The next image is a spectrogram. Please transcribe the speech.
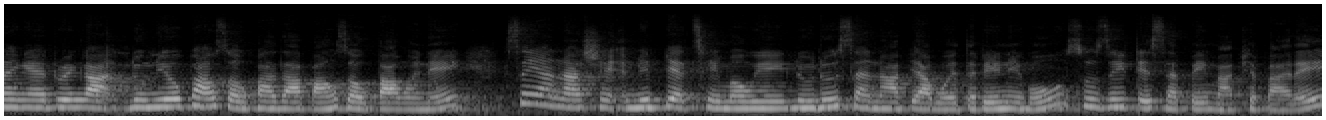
နိုင်ငံအတွင်းကလူမျိုးပေါင်းစုံဘာသာပေါင်းစုံပါဝင်တဲ့ဆေးရနာရှင်အမြင့်ပြတ်ချိန်မုံရင်လူထုဆန္ဒပြပွဲသတင်းတွေကိုစူးစီးတင်ဆက်ပေးမှာဖြစ်ပါတယ်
